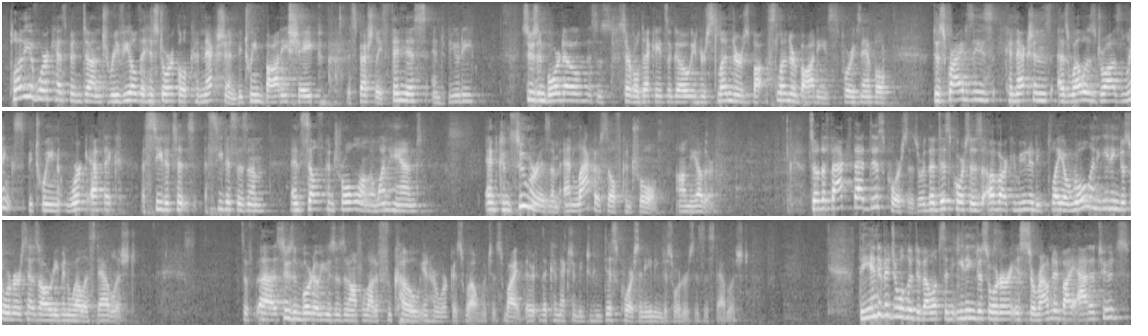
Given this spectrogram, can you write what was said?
Plenty of work has been done to reveal the historical connection between body shape, especially thinness, and beauty. Susan Bordo, this is several decades ago, in her slender, slender bodies, for example, describes these connections as well as draws links between work ethic, asceticism, and self control on the one hand, and consumerism and lack of self control on the other. So, the fact that discourses, or the discourses of our community, play a role in eating disorders has already been well established. So, uh, Susan Bordo uses an awful lot of Foucault in her work as well, which is why the, the connection between discourse and eating disorders is established. The individual who develops an eating disorder is surrounded by attitudes,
